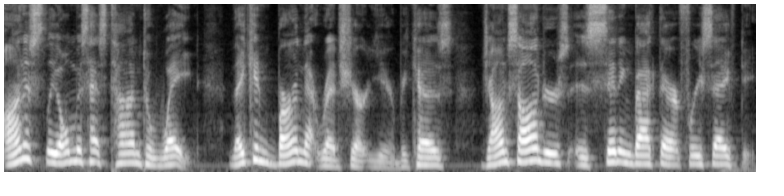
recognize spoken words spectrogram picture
honestly, Ole Miss has time to wait. They can burn that red shirt year because John Saunders is sitting back there at free safety.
